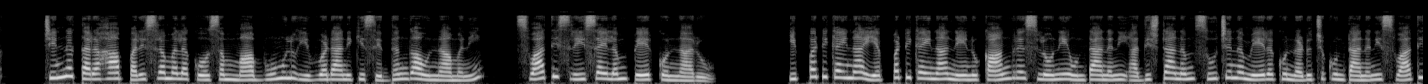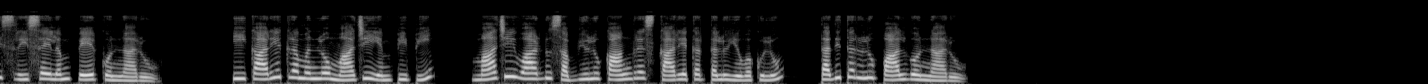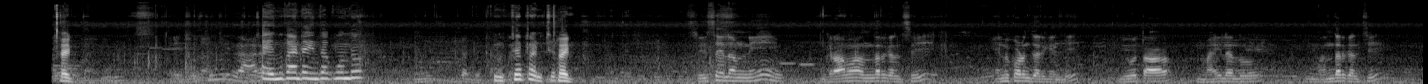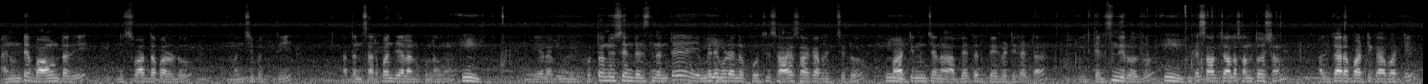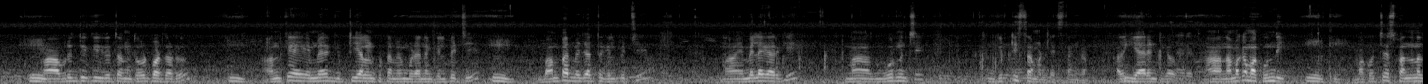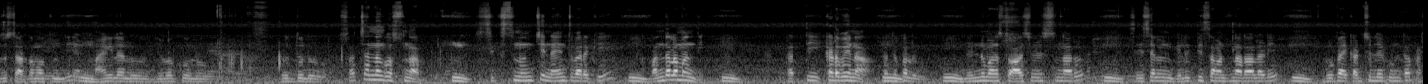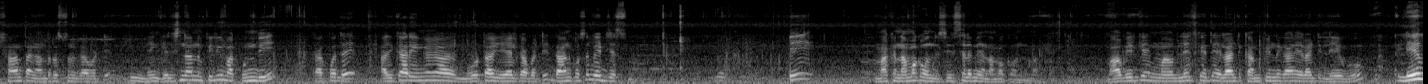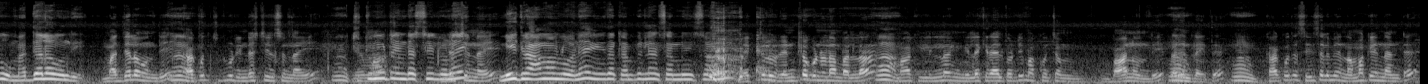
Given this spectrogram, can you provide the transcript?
చిన్న తరహా పరిశ్రమల కోసం మా భూములు ఇవ్వడానికి సిద్ధంగా ఉన్నామని స్వాతి శ్రీశైలం పేర్కొన్నారు. ఇప్పటికైనా ఎప్పటికైనా నేను కాంగ్రెస్లోనే ఉంటానని అధిష్టానం సూచన మేరకు నడుచుకుంటానని స్వాతి శ్రీశైలం పేర్కొన్నారు. ఈ కార్యక్రమంలో మాజీ ఎంపీపీ మాజీ వార్డు సభ్యులు కాంగ్రెస్ కార్యకర్తలు యువకులు తదితరులు పాల్గొన్నారు. ఎందుకంటే ఇంతకుముందు చెప్పండి శ్రీశైలంని గ్రామం అందరు కలిసి ఎన్నుకోవడం జరిగింది. యువత మహిళలు అందరు కలిసి ఆయన ఉంటే బాగుంటుంది. నిస్వార్థపరుడు మంచి వ్యక్తి. అతను సర్పంచ్ చేయాలనుకున్నాము. ఇలా కొత్త న్యూస్ ఏం తెలిసిందంటే ఎమ్మెల్యే కూడా ఆయన పూర్తి సహాయ సహకారం ఇచ్చాడు. పార్టీ నుంచి ఆయన అభ్యర్థి పేరు పెట్టిరట. ఇది తెలిసింది ఈరోజు. ఇంకా చాలా- చాలా సంతోషం. అధికార పార్టీ కాబట్టి మా అభివృద్ధికి ఇతను తోడ్పడతాడు. అందుకే ఎమ్మెల్యే గిఫ్ట్ ఇవ్వాలనుకుంటున్నాం మేము కూడా ఆయన గెలిపించి. బంపర్ మెజార్టీ గెలిపించి మా ఎమ్మెల్యే గారికి మా ఊరు నుంచి గిఫ్ట్ ఇస్తామండి ఖచ్చితంగా. అది గ్యారంటీగా. ఆ నమ్మకం మాకు ఉంది మాకు వచ్చే స్పందన చూస్తే అర్థమవుతుంది. మహిళలు యువకులు వృద్ధులు స్వచ్ఛందంగా వస్తున్నారు. సిక్స్త్ నుంచి నైన్త్ వరకు వందల మంది. ప్రతి ఇక్కడ పోయినా ప్రతి ఒక్కరు నిండు మనసుతో ఆశీర్వదిస్తున్నారు. శ్రీశైలం గెలిపిస్తామంటున్నారు ఆల్రెడీ. రూపాయి ఖర్చు లేకుండా ప్రశాంతంగా అందరూ వస్తున్నారు కాబట్టి నేను గెలిచిన ఫీలింగ్ మాకు ఉంది కాకపోతే అధికారికంగా ఓటా చేయాలి కాబట్టి దానికోసం వెయిట్ చేస్తున్నాం. మాకు నమ్మకం ఉంది శ్రీశైలం మీద నమ్మకం ఉంది మాకు. మా వీరికి మా విలేజ్కి అయితే ఎలాంటి కంపెనీలు కానీ ఎలాంటి లేవు. లేవు మధ్యలో ఉంది. మధ్యలో ఉంది కాకపోతే చుట్టూ ఇండస్ట్రీస్ ఉన్నాయి. చుట్టుముట్టు ఇండస్ట్రీలు ఉన్నాయి. మీ గ్రామంలోనే వివిధ కంపెనీలకు సంబంధించిన వ్యక్తులు రెంట్లోకి ఉండడం వల్ల మాకు ఇళ్ళ ఇళ్ళ కిరాయిలతోటి మాకు కొంచెం బాగానే ఉంది ప్రజెంట్ అయితే కాకపోతే శ్రీశైలం మీద నమ్మకం ఏంటంటే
